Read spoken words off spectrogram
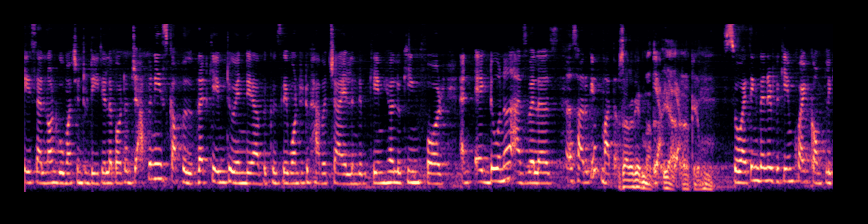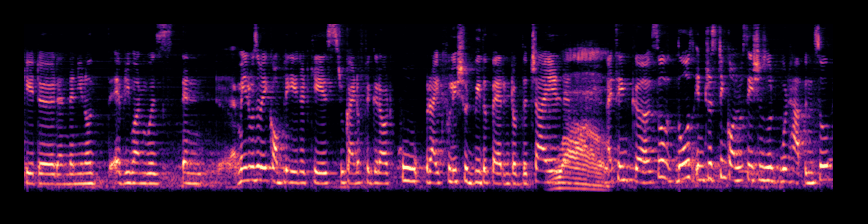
case i'll not go much into detail about a japanese couple that came to india because they wanted to have a child and they came here looking for an egg donor as well as a surrogate mother Surrogate mother. Yeah, Yeah, yeah. okay. hmm. so I think then it became quite complicated, and then you know everyone was then. I mean, it was a very complicated case to kind of figure out who rightfully should be the parent of the child. Wow. And I think uh, so. Those interesting conversations would, would happen. So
